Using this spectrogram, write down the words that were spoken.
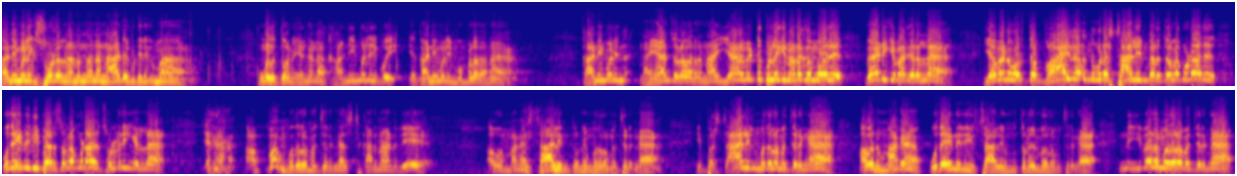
கனிமொழிக்கு சூழல் நடந்ததுன்னா நாடு இப்படி இருக்குமா? உங்களுக்கு தோணும் என்னங்க கனிமொழி போய் என் கனிமொழி மும்பளை தானே? கனிமொழி நான் ஏன் சொல்ல வர்றேன்னா என் வீட்டு பிள்ளைக்கு நடக்கும்போது வேடிக்கை பார்க்குறல்ல. எவன் ஒருத்தன் வாய் திறந்து கூட ஸ்டாலின் பேரை சொல்லக்கூடாது உதயநிதி பேரை சொல்லக்கூடாது சொல்கிறீங்கல்ல அப்பா முதலமைச்சருங்க கருணாநிதி? அவர் மகன் ஸ்டாலின் துணை முதலமைச்சருங்க. இப்போ ஸ்டாலின் முதலமைச்சருங்க அவர் மகன் உதயநிதி ஸ்டாலின் துணை முதலமைச்சருங்க. இன்னும் இவர் முதலமைச்சருங்க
